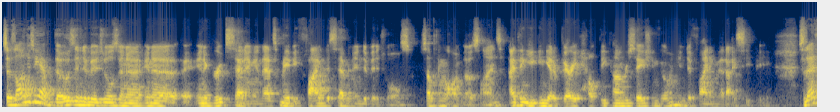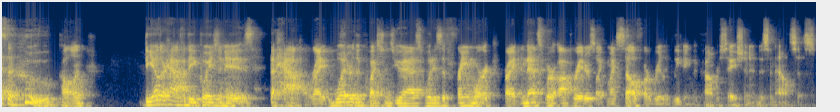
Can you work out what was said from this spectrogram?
So as long as you have those individuals in a in a in a group setting, and that's maybe five to seven individuals, something along those lines, I think you can get a very healthy conversation going in defining that ICP. So that's the who, Collin. The other half of the equation is the how, right? What are the questions you ask? What is the framework, right? And that's where operators like myself are really leading the conversation in this analysis.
